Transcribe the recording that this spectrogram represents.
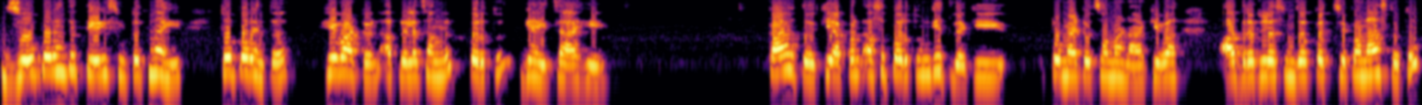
जोपर्यंत तेल सुटत नाही तोपर्यंत हे वाटण आपल्याला चांगलं परतून घ्यायचं आहे. काय होतं की आपण असं परतून घेतलं की टोमॅटोचा म्हणा किंवा अद्रक लसूण जो कच्चेपणा असतो तो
